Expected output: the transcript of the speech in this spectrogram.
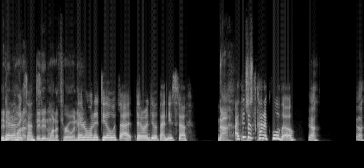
They Yeah, didn't that want makes to. sense. They didn't want to throw any. they don't want to deal with that. They don't want to deal with that new stuff. Nah. I think just- that's kind of cool, though. Yeah. Yeah.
